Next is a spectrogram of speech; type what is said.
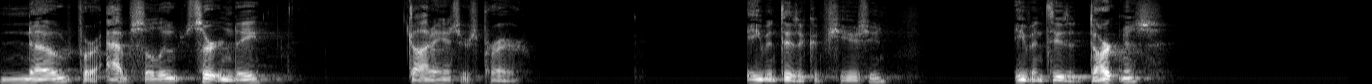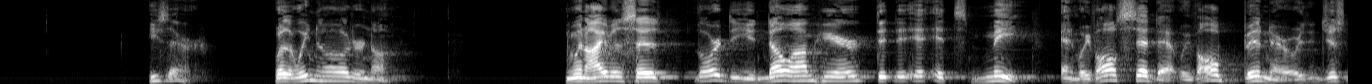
know for absolute certainty God answers prayer even through the confusion, even through the darkness. He's there, whether we know it or not. And When Iva says, Lord, do you know I'm here? It's me. And we've all said that. We've all been there. We just,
